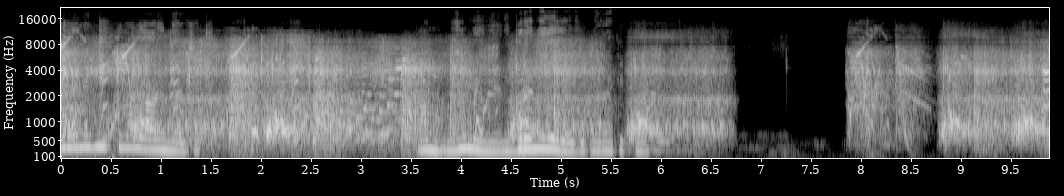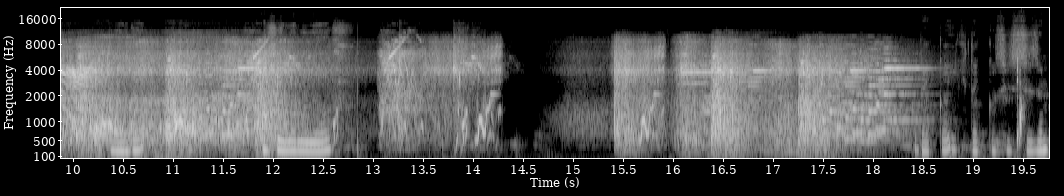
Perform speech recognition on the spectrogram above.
Granny büyük ihtimal yarın gelecek. Tamam üzülmeyin yani. Granny de gelecek merak etmeyin. Orada bir şeyler oluyor. Bir dakika, iki dakika sessizim.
